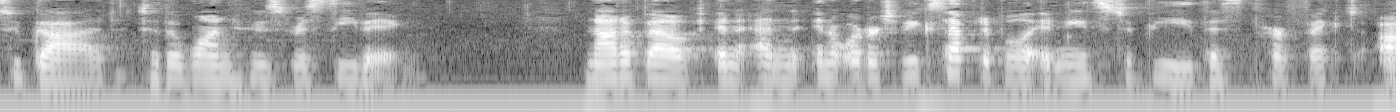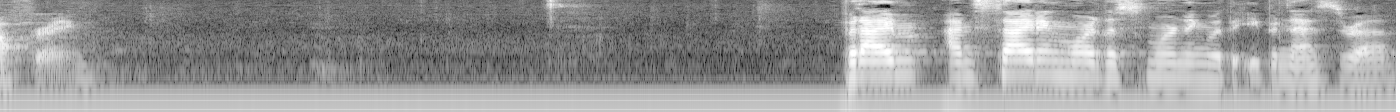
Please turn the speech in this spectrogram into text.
to God, to the one who's receiving not about, and, and in order to be acceptable, it needs to be this perfect offering. But I'm, I'm siding more this morning with Ibn Ezra,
